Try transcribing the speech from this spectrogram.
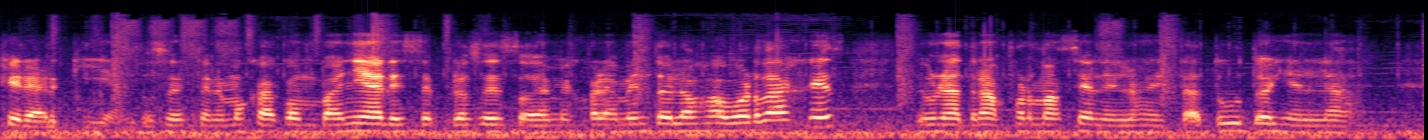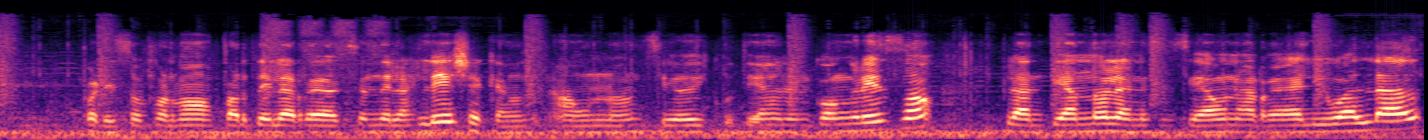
jerarquía. Entonces tenemos que acompañar ese proceso de mejoramiento de los abordajes, de una transformación en los estatutos y en la por eso formamos parte de la redacción de las leyes que aún, no han sido discutidas en el Congreso, planteando la necesidad de una real igualdad.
